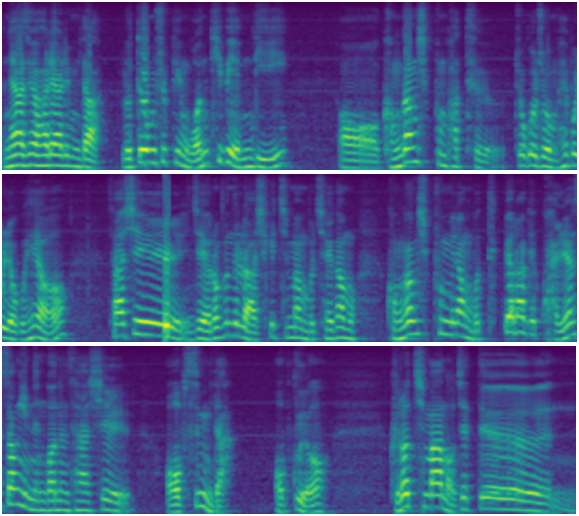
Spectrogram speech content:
안녕하세요 하리하리입니다. 롯데홈쇼핑 원TV MD 어, 건강식품 파트 쪽을 좀 해보려고 해요. 사실 이제 여러분들도 아시겠지만 뭐 제가 뭐 건강식품이랑 뭐 특별하게 관련성이 있는 거는 사실 없습니다. 없고요. 그렇지만 어쨌든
